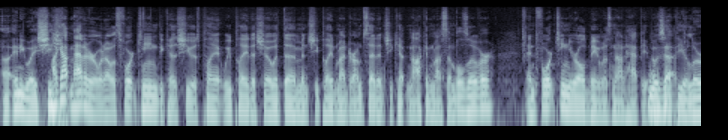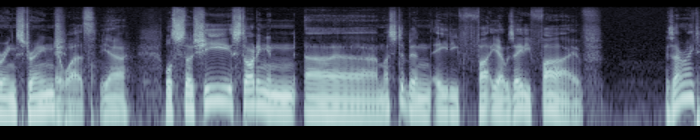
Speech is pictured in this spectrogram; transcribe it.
uh, anyway, she I got mad at her when I was 14 because she was playing. We played a show with them, and she played my drum set, and she kept knocking my cymbals over. And 14 year old me was not happy. About was that the alluring strange. It was. Yeah. Well, so she starting in uh must have been 85. Yeah, it was 85. Is that right?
